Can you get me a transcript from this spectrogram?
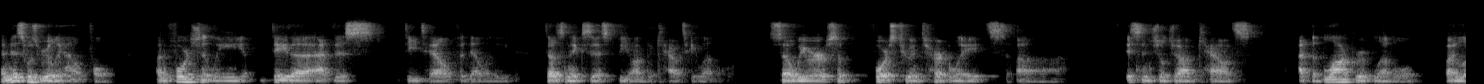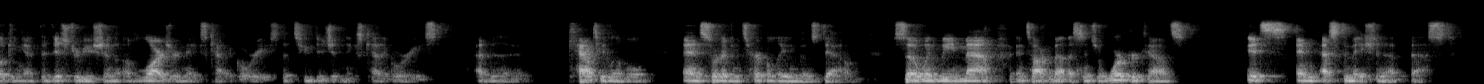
And this was really helpful. Unfortunately, data at this detail fidelity doesn't exist beyond the county level. So we were forced to interpolate uh, essential job counts at the block group level by looking at the distribution of larger NAICS categories, the two digit NAICS categories at the county level, and sort of interpolating those down. So when we map and talk about essential worker counts, it's an estimation at best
